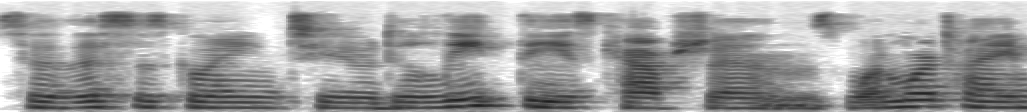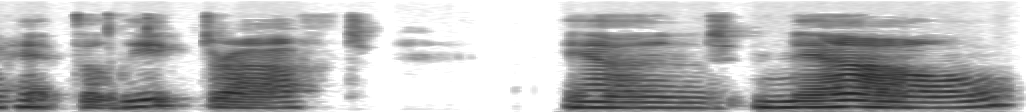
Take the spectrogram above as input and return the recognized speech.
So this is going to delete these captions. One more time, hit delete draft. And now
